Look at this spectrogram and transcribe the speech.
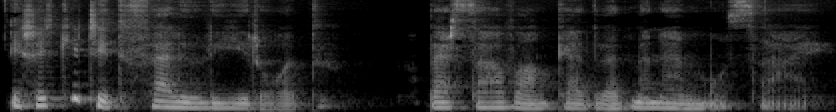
És egy kicsit felülírod, persze, ha van kedved, mert nem muszáj.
